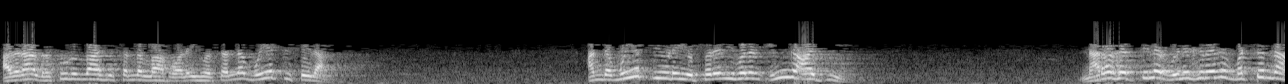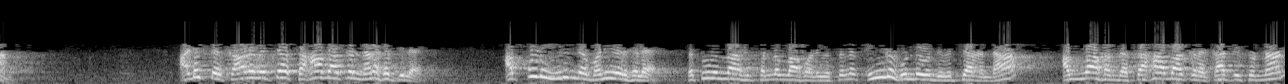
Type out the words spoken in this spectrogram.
அதனால் ரசூலுல்லாஹி சல்லாஹு அலைவசல்ல முயற்சி செய்தான். அந்த முயற்சியுடைய பிரதிபலன் இங்கு ஆட்சி நரகத்தில விழுகிறது மட்டும்தான். அடுத்த கால வச்சா சகாபாக்கள் நரகத்தில. அப்படி இருந்த மனிதர்களை ரசூலுல்லாஹி சல்லாஹு அலைஹி வஸல்லம் எங்க கொண்டு வந்து வச்சாங்கன்னா அல்லாஹ் அந்த சஹாபாக்களை காட்டி சொன்னான்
